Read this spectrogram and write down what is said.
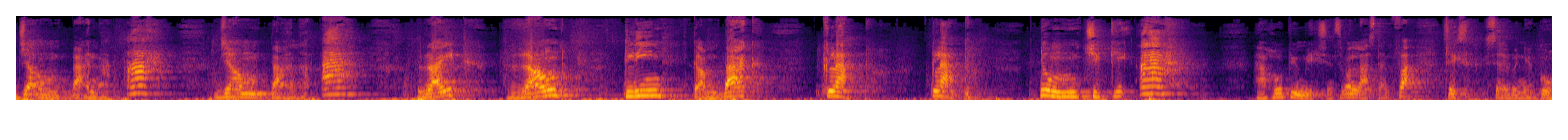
Jump and ah jump and ah right round clean come back. Clap. Clap. Tum chiki ah I hope you make sense. One last time. Five, six, seven. You go.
